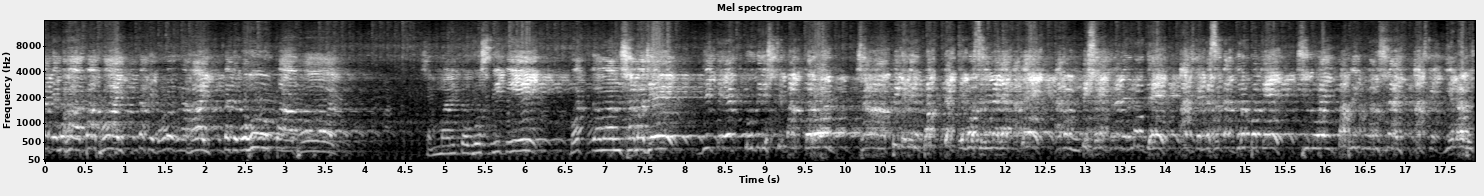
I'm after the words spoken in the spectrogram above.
তাতে মহা পাপ হয় তাতে বড় গুনাহ হয় তাতে বহু পাপ হয়। সম্মানিত উপস্থিতি, বর্তমান সমাজে দিকে একটু দৃষ্টিপাত করুন। সারা পৃথিবীর প্রত্যেকটি মুসলিম এলাকাতে এবং বিশ্ব এলাকার মধ্যে আজকে নেশাদার দ্রব্যকে শুধু ওই পাবলিক মানুষ নাই, আজকে ইমামি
